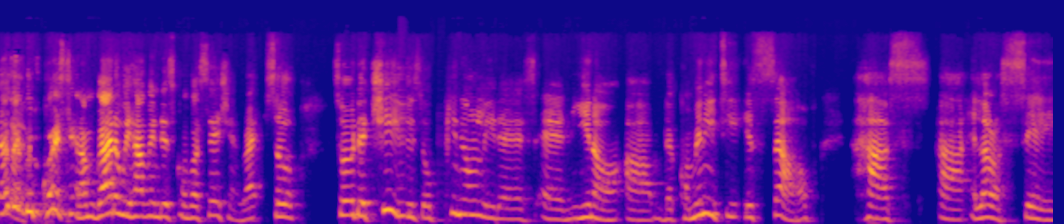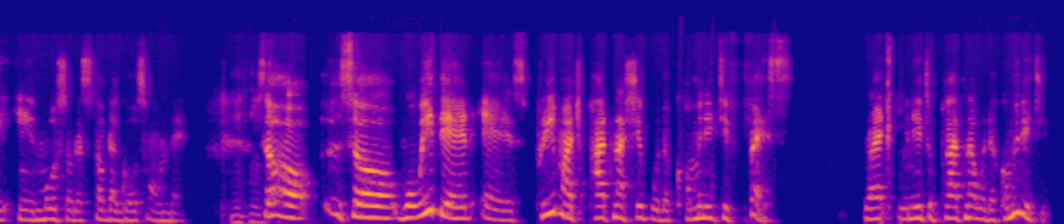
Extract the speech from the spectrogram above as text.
that's a good question. I'm glad we're having this conversation, right? So, so the chiefs, opinion leaders, and you know, um, the community itself has uh, a lot of say in most of the stuff that goes on there. Mm-hmm. So, so what we did is pretty much partnership with the community first, right? We need to partner with the community.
